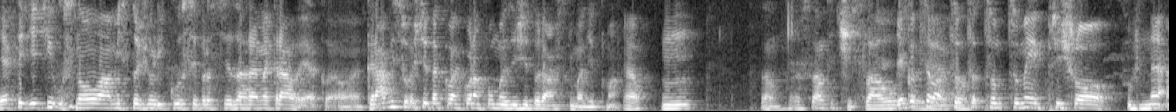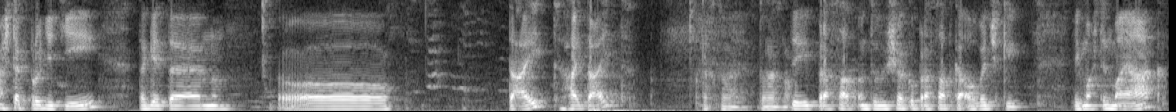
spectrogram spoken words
jak ty děti usnou a místo žulíků si prostě zahrajeme krávy. Jako, jo. Krávy jsou ještě takové jako na pomezi, že to dáš s těma dětma. Jo. Hmm. No, jsou tam ty čísla už. Jako třeba, jako... Co, co, co, co, mi přišlo už ne až tak pro děti, tak je ten uh, tight, high tight, tak to, ne, to neznám. Ty prasát, on to vyšlo jako prasátka a ovečky. Jak máš ten maják?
